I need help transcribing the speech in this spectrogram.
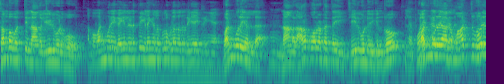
சம்பவத்தில் நாங்கள் ஈடுபடுவோம். அப்ப வன்முறை கையில் எடுத்து இளைஞர்களுக்குள்ள உள்ள ரெடி ஆயிட்டு இருக்கீங்க வன்முறை அல்ல. நாங்கள் அறப்போராட்டத்தை செய்து கொண்டிருக்கின்றோம். இல்ல வன்முறையாக மாற்றுவது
